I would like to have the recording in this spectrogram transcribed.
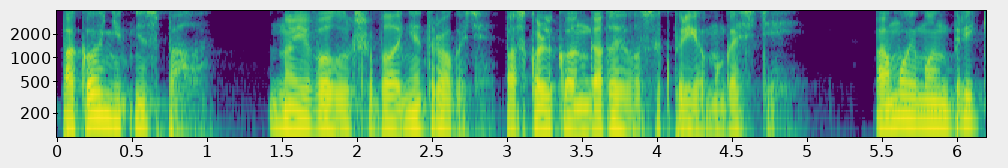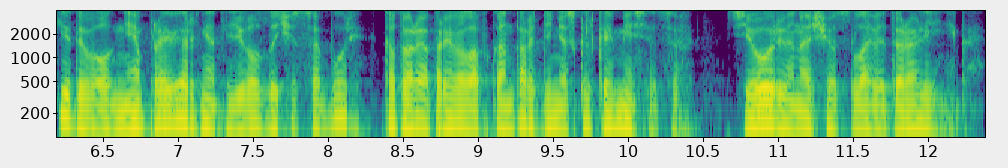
Покойник не спал, но его лучше было не трогать, поскольку он готовился к приему гостей. По-моему, он прикидывал, не опровергнет ли владычица Бурь, которая провела в Контарде несколько месяцев, теорию насчет славы дуралейника.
